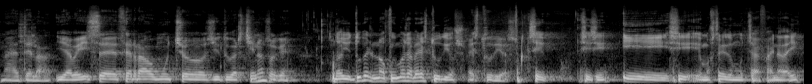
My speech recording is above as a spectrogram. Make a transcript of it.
Vaya tela. ¿Y habéis eh, cerrado muchos youtubers chinos o qué? No, youtubers no, fuimos a ver estudios. Estudios. Sí, sí, sí. Y sí, hemos traído mucha faena de ahí.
